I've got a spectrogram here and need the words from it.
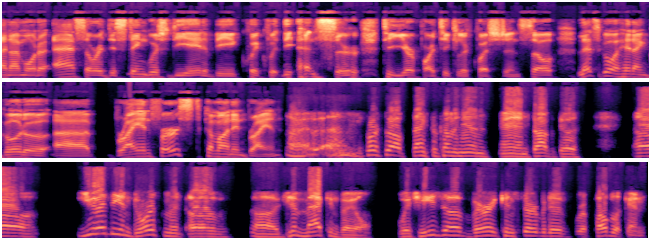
And I'm going to ask our distinguished DA to be quick with the answer to your particular question. So let's go ahead and go to uh, Brian first. Come on in, Brian. Uh, um, first off, thanks for coming in and talking to us. Uh, you had the endorsement of uh, Jim McIngvale, which he's a very conservative Republican.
